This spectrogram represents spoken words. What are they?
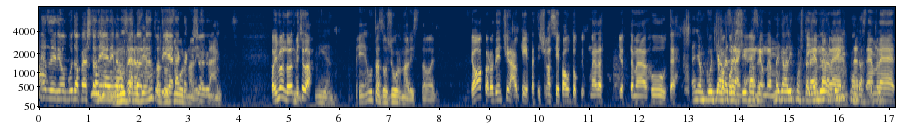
Ezért jó Budapesten élni, mert az ember nem tud utazó ilyeneknek is örülni. Hogy mondod, micsoda? Igen. Én utazó zsurnalista vagy. Ja, akarod, én csinálok képet is. Olyan szép autók mellett jöttem el. Hú, te. Ne nyomkodjál, vezessél, engem nem- megállít most a Igen, rendőr, nem akkor lehet, mit mondasz Nem neki? lehet,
